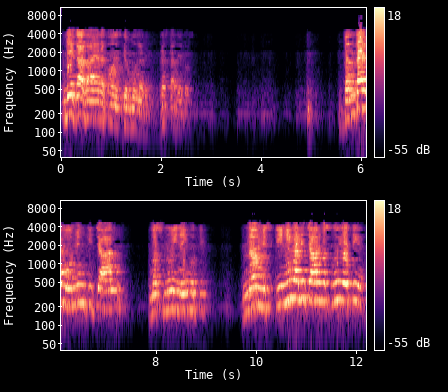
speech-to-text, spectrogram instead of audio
دیکھا گایا نہ کون اس کے منہ لگے، رستہ دے دو۔ بندہ مومن کی چال مصنوعی نہیں ہوتی۔ نہ مسکینی والی چال مصنوعی ہوتی ہے،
